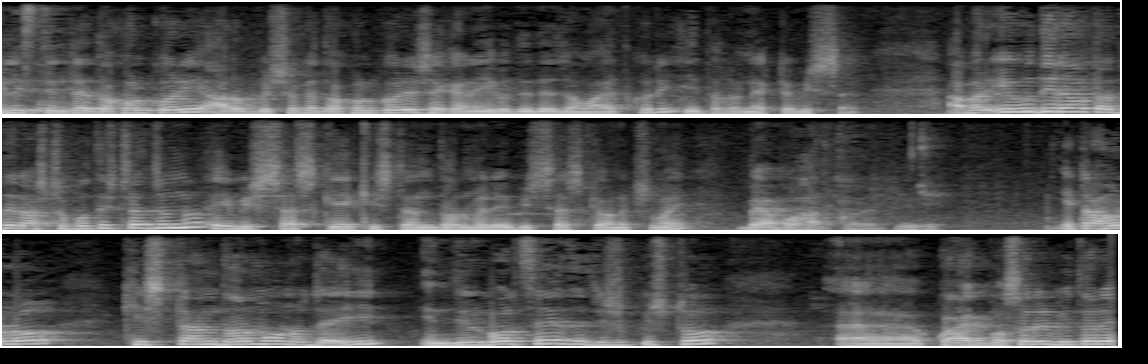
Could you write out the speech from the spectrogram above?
ফিলিস্তিনটা দখল করি আরব বিশ্বকে দখল করি সেখানে ইহুদিদের জমায়েত করি এই ধরনের একটা বিশ্বাস। আবার ইহুদিরাও তাদের রাষ্ট্র প্রতিষ্ঠার জন্য এই বিশ্বাসকে খ্রিস্টান ধর্মের এই বিশ্বাসকে অনেক সময় ব্যবহার করে এটা হলো খ্রিস্টান ধর্ম অনুযায়ী ইঞ্জিল বলছে যে যীশুখ্রিস্ট কয়েক বছরের ভিতরে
